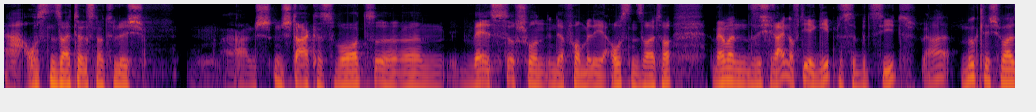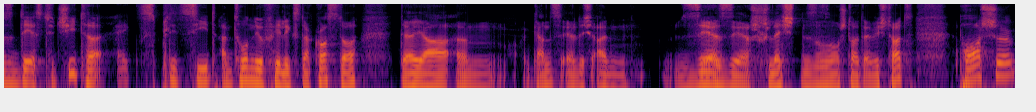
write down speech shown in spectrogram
Ja, Außenseiter ist natürlich ein, ein starkes Wort. Äh, ähm, wer ist schon in der Formel E Außenseiter? Wenn man sich rein auf die Ergebnisse bezieht, ja, möglicherweise DST Cheetah, explizit Antonio Felix da Costa, der ja ähm, ganz ehrlich einen sehr, sehr schlechten Saisonstart erwischt hat. Porsche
